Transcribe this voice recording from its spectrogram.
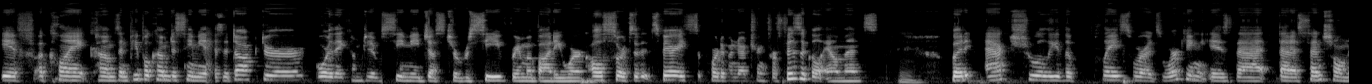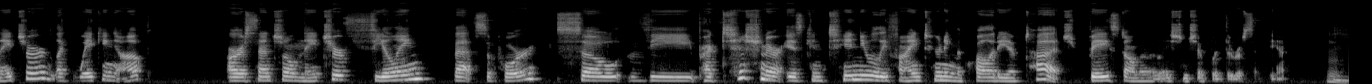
if a client comes and people come to see me as a doctor or they come to see me just to receive Breema body work, all sorts of it's very supportive and nurturing for physical ailments. Hmm. But actually the place where it's working is that that essential nature, like waking up our essential nature feeling that support. So the practitioner is continually fine tuning the quality of touch based on the relationship with the recipient. Hmm.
